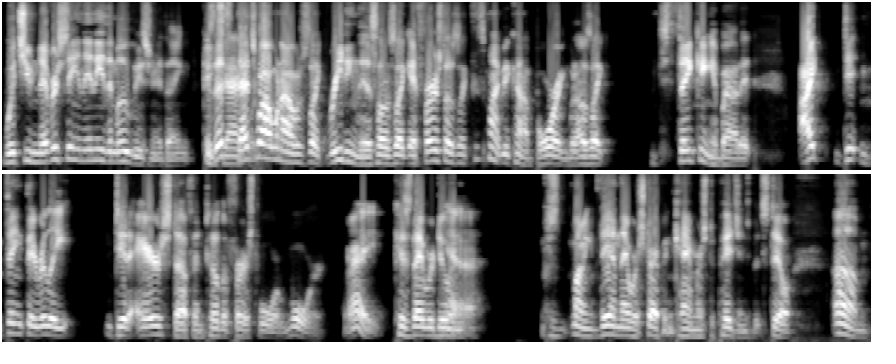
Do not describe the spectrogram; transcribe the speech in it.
which you never see in any of the movies or anything. Because that's that's why when I was like reading this, I was like, at first I was like, this might be kind of boring, but I was like thinking about it. I didn't think they really did air stuff until the First World War Right. because they were doing. Yeah. Cause, I mean, then they were strapping cameras to pigeons, but still. Um,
